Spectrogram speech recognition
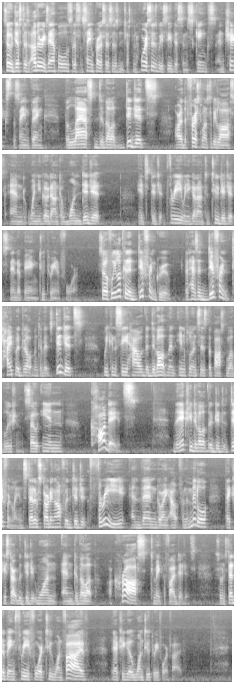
So just as other examples, this same process isn't just in horses, we see this in skinks and chicks, the same thing. The last developed digits are the first ones to be lost, and when you go down to one digit, it's digit three. When you go down to two digits, they end up being two, three, and four. So if we look at a different group that has a different type of development of its digits, we can see how the development influences the possible evolution. So in caudates, they actually develop their digits differently. Instead of starting off with digit 3 and then going out from the middle, they actually start with digit 1 and develop across to make the five digits. So instead of being 3, 4, 2, 1, 5, they actually go 1, 2, 3, 4, 5.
